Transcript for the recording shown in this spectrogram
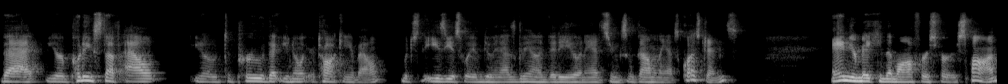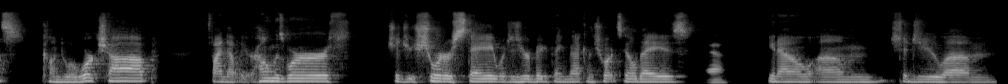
that you're putting stuff out, you know, to prove that you know what you're talking about, which is the easiest way of doing that is getting on a video and answering some commonly asked questions. And you're making them offers for response. Come to a workshop, find out what your home is worth. Should you shorter stay, which is your big thing back in the short sale days? Yeah. You know, um, should you, um,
